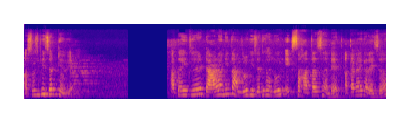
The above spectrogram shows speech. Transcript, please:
असंच भिजत ठेवूया. आता इथे डाळ आणि तांदूळ भिजत घालून एक सहा तास झालेत. आता काय करायचं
